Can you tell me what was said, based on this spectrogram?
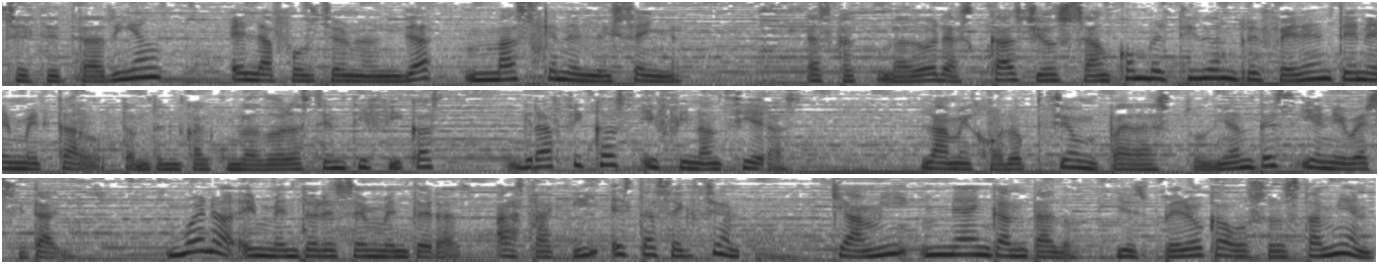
se centrarían en la funcionalidad más que en el diseño. Las calculadoras Casio se han convertido en referente en el mercado, tanto en calculadoras científicas, gráficas y financieras, la mejor opción para estudiantes y universitarios. Bueno, inventores e inventoras, hasta aquí esta sección, que a mí me ha encantado y espero que a vosotros también.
